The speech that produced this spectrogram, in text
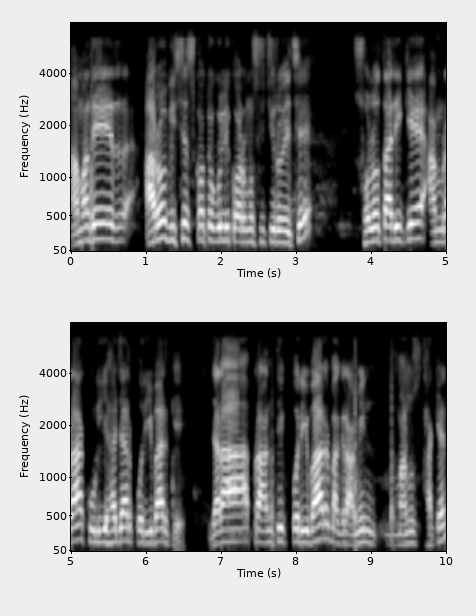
আমাদের আরও বিশেষ কতগুলি কর্মসূচি রয়েছে, ষোলো তারিখে আমরা কুড়ি হাজার পরিবারকে, যারা প্রান্তিক পরিবার বা গ্রামীণ মানুষ থাকেন,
